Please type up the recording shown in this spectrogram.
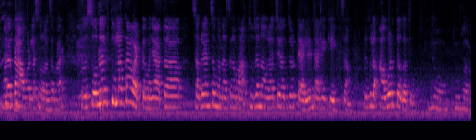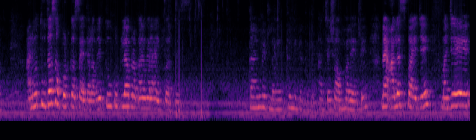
मला तर आवडला सोनलचा भात. सोनल तुला काय वाटतं? म्हणजे आता सगळ्यांचं म्हणणं असं तुझा नवऱ्याचे जो टॅलेंट आहे केकचा तर तुला आवडतं का तो? हो खूप आवडतं. आणि मग तुझा सपोर्ट कसा आहे त्याला? म्हणजे तू कुठल्या प्रकारे त्याला हेल्प करतेस? टाइम भेटला येते मी कधी अच्छा शॉपमध्ये येते. नाही आलंच पाहिजे. म्हणजे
